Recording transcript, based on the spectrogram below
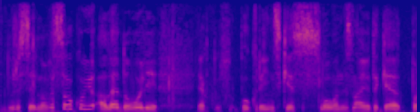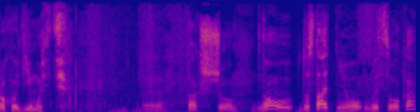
дуже сильно високою, але доволі, як тут по-українськи слово не знаю, таке проходімость. Е, Так що, ну, достатньо висока.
